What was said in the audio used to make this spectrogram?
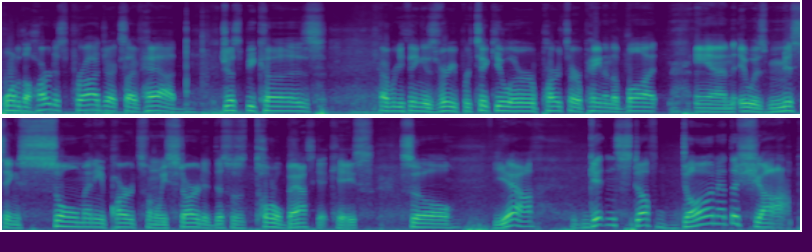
one of the hardest projects I've had just because everything is very particular parts are a pain in the butt and it was missing so many parts when we started. This was a total basket case. So yeah getting stuff done at the shop.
